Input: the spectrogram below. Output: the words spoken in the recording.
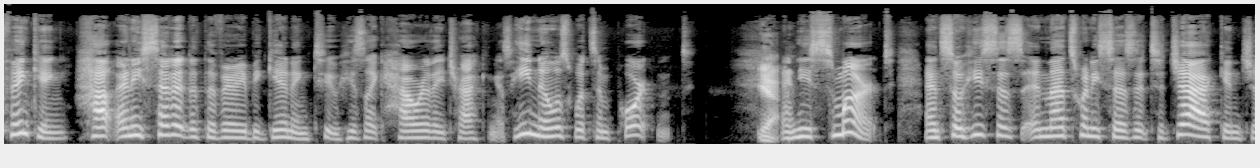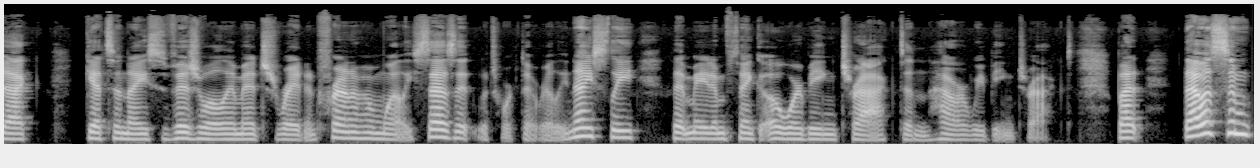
thinking how, and he said it at the very beginning too. He's like, "How are they tracking us?" He knows what's important. Yeah. and he's smart, and so he says, and that's when he says it to Jack, and Jack gets a nice visual image right in front of him while he says it, which worked out really nicely. That made him think, "Oh, we're being tracked, and how are we being tracked?" But that was some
